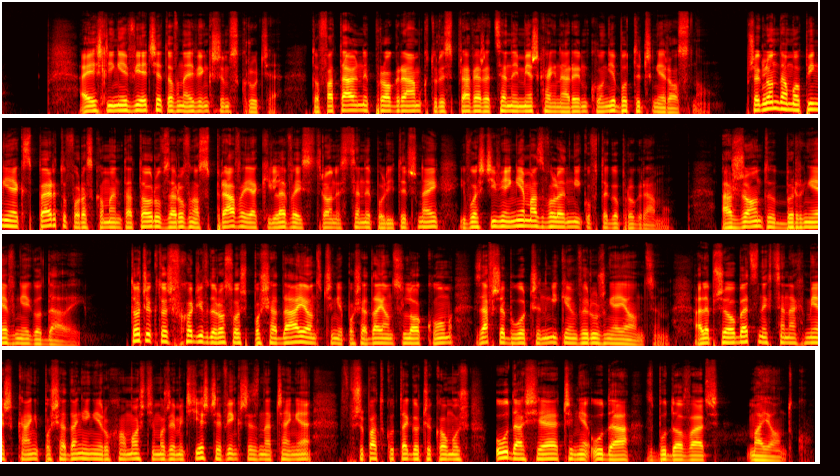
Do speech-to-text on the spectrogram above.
A jeśli nie wiecie, to w największym skrócie. To fatalny program, który sprawia, że ceny mieszkań na rynku niebotycznie rosną. Przeglądam opinie ekspertów oraz komentatorów zarówno z prawej, jak i lewej strony sceny politycznej i właściwie nie ma zwolenników tego programu. A rząd brnie w niego dalej. To, czy ktoś wchodzi w dorosłość posiadając czy nie posiadając lokum, zawsze było czynnikiem wyróżniającym, ale przy obecnych cenach mieszkań posiadanie nieruchomości może mieć jeszcze większe znaczenie w przypadku tego, czy komuś uda się czy nie uda zbudować majątku.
